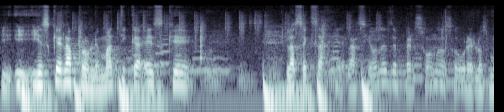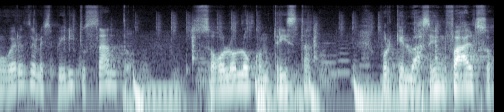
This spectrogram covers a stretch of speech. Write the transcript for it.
Y, es que la problemática es que las exageraciones de personas sobre los moveres del Espíritu Santo solo lo contristan porque lo hacen falso.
